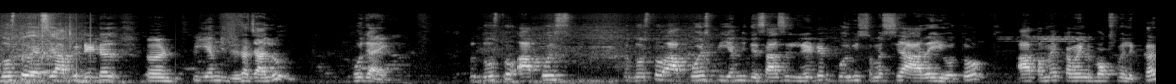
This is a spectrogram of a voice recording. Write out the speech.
दोस्तों, ऐसे आपकी digital P M G Disha चालू हो जाएगी। तो दोस्तों, आपको इस तो दोस्तों, आपको इस पीएमजी दिशा से रिलेटेड कोई भी समस्या आ रही हो तो आप हमें कमेंट बॉक्स में लिखकर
